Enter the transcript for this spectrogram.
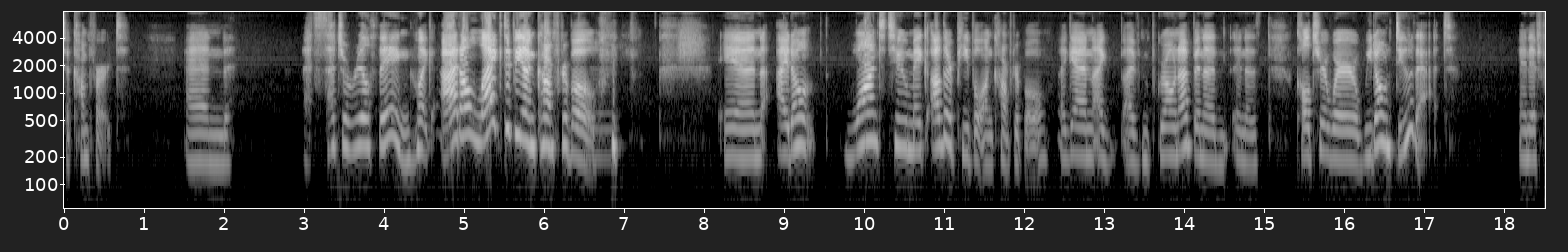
to comfort. And that's such a real thing. Like i don't like to be uncomfortable. Mm. and i don't want to make other people uncomfortable. Again i i've grown up in a in a culture where we don't do that and if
